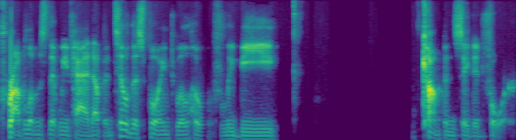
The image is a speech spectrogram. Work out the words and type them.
problems that we've had up until this point will hopefully be compensated for.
